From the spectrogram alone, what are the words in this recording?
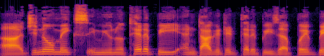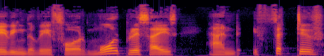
uh, genomics, immunotherapy, and targeted therapies are paving the way for more precise and effective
